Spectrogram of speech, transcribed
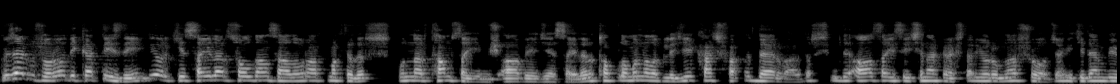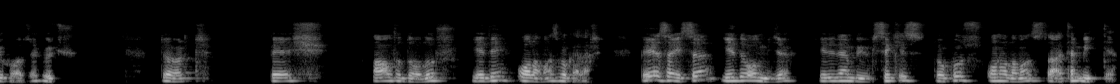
Güzel bir soru. Dikkatli izleyin. Diyor ki sayılar soldan sağa doğru artmaktadır. Bunlar tam sayıymış A, B, C sayıları. Toplamının alabileceği kaç farklı değer vardır? Şimdi A sayısı için arkadaşlar yorumlar şu olacak. 2'den büyük olacak. 3, 4, 5, 6 da olur. 7 olamaz bu kadar. B sayısı 7 olmayacak. 7'den büyük 8, 9, 10 olamaz. Zaten bitti.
